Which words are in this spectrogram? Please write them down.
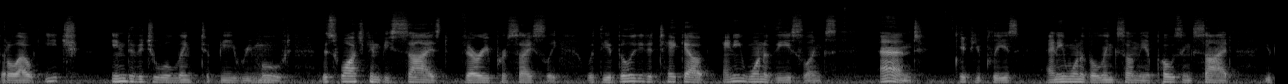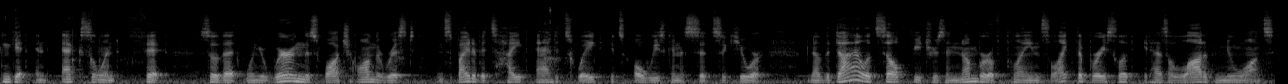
that allow each individual link to be removed this watch can be sized very precisely with the ability to take out any one of these links and, if you please, any one of the links on the opposing side, you can get an excellent fit so that when you're wearing this watch on the wrist, in spite of its height and its weight, it's always going to sit secure. Now the dial itself features a number of planes. Like the bracelet, it has a lot of nuance.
